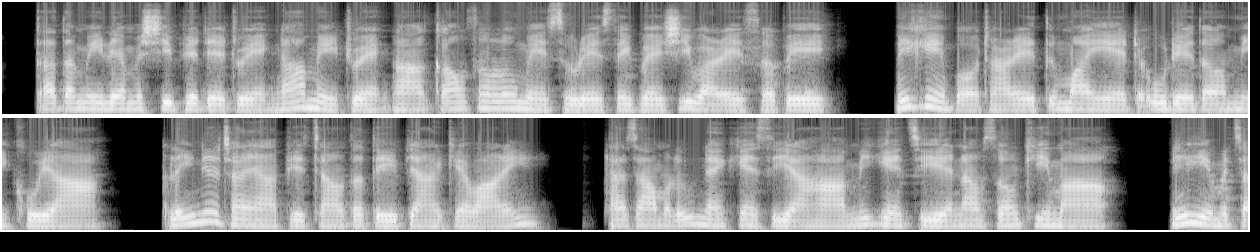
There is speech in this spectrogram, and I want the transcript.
။သားသမီးလည်းမရှိဖြစ်တဲ့အတွက်ငါမိအတွက်ငါအကောင်းဆုံးလုပ်မယ်ဆိုတဲ့စိတ်ပဲရှိပါတယ်ဆိုပြီးမိခင်ပေါ်ထားတဲ့သူမရဲ့တူတဲသောမိကိုရာအလေးနဲ့ထားရဖြစ်ကြောင်းသတိပြခဲ့ပါတယ်။ ဒါကြောင့်မလို့နိုင်ခင်စီယာဟာမိခင်ကြီးရဲ့နောက်ဆုံးခီးမှာမိခင်မကြ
